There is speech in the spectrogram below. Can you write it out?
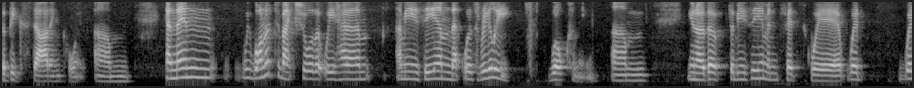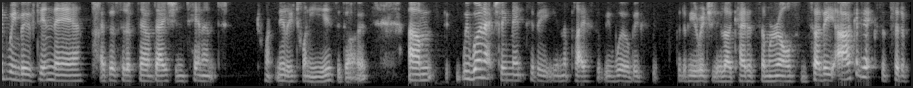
the big starting point. Um, and then we wanted to make sure that we had a, a museum that was really welcoming. Um, you know, the the museum in Fed Square, when when we moved in there as a sort of foundation tenant tw- nearly 20 years ago, um, we weren't actually meant to be in the place that we were. We going to be originally located somewhere else. And so the architects had sort of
